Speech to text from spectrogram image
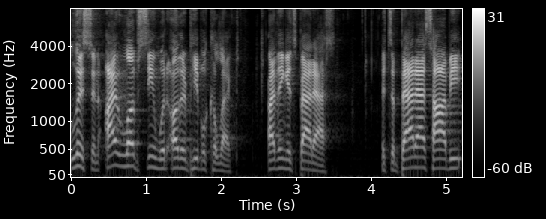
Listen, I love seeing what other people collect. I think it's badass. It's a badass hobby.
